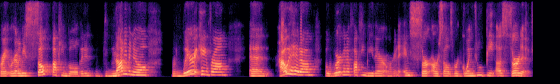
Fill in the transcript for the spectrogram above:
right? We're going to be so fucking bold. They didn't not even know where it came from and how it hit them, but we're to fucking be there and we're to insert ourselves. We're going to be assertive.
